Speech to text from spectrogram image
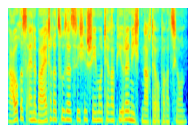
braucht es eine weitere zusätzliche Chemotherapie oder nicht nach der Operation.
